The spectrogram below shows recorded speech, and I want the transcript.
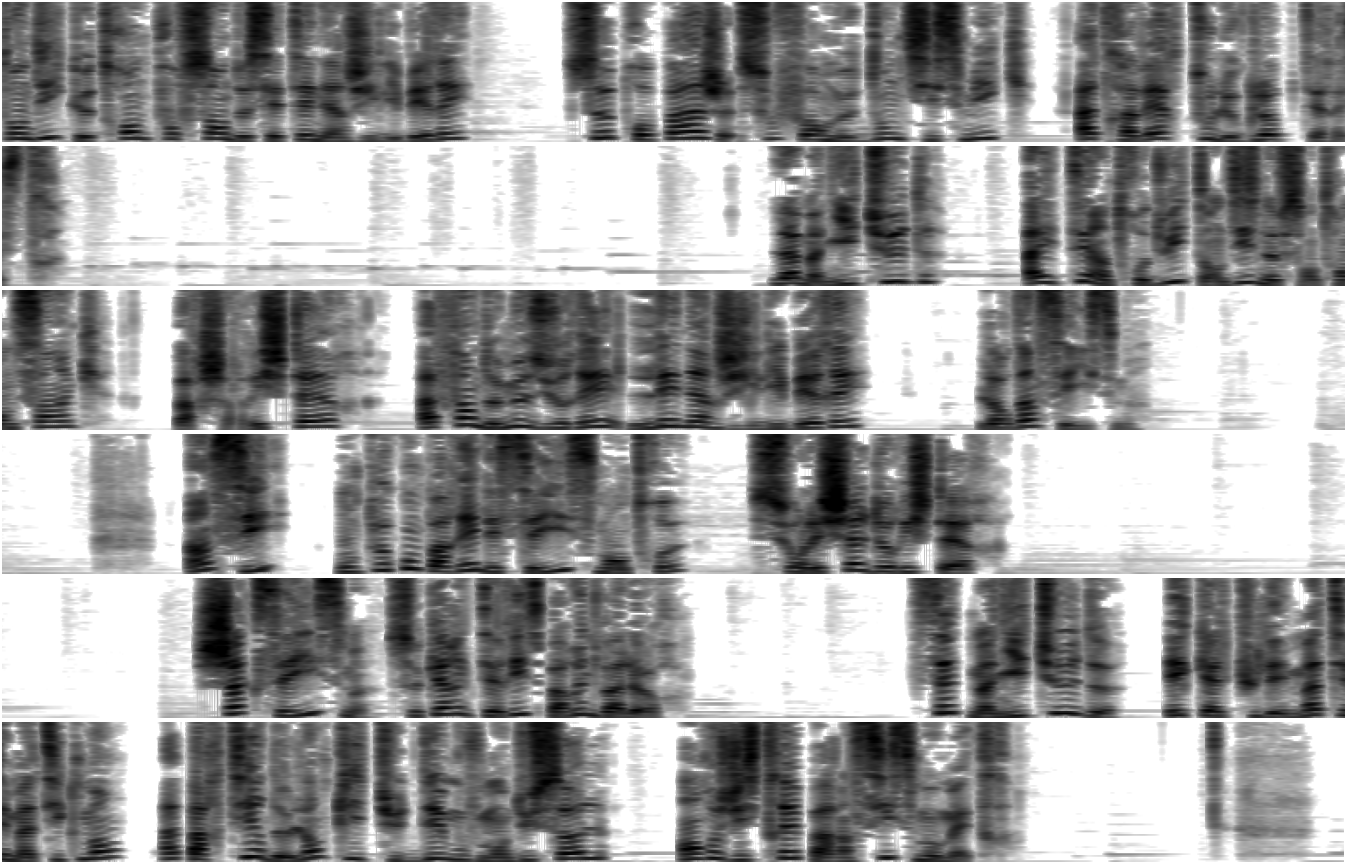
tandis que 30% de cette énergie libérée se propage sous forme d'ondes sismiques à travers tout le globe terrestre. La magnitude a été introduite en 1935 par Charles Richter afin de mesurer l'énergie libérée lors d'un séisme. Ainsi, on peut comparer les séismes entre eux sur l'échelle de Richter. Chaque séisme se caractérise par une valeur. Cette magnitude est calculée mathématiquement à partir de l'amplitude des mouvements du sol enregistrés par un sismomètre.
